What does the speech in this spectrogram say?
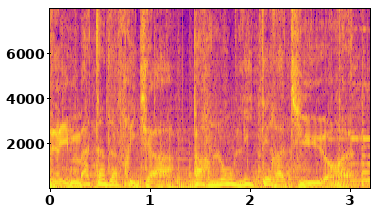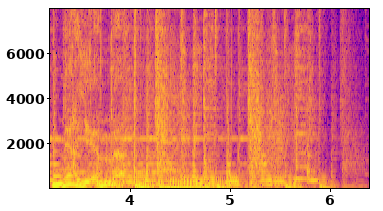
Les matins d'Africa. Parlons littérature. Myriam.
